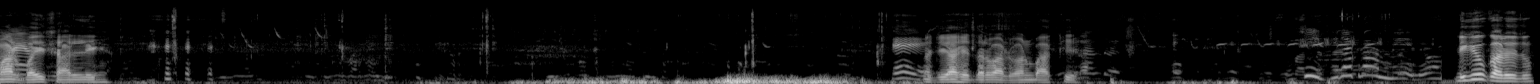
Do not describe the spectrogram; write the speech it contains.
માર ભાઈ ચાલી. હજી આ હેતર વાઢવાનું બાકી ડીગ્યું કર્યું તું?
